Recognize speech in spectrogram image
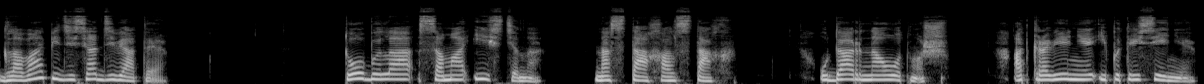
Глава 59. То была сама истина на ста холстах. Удар на отмаш, откровение и потрясение.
